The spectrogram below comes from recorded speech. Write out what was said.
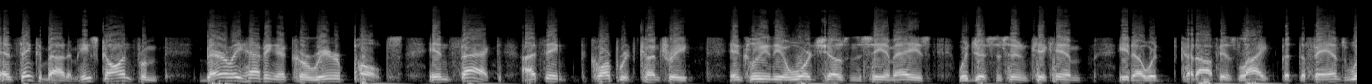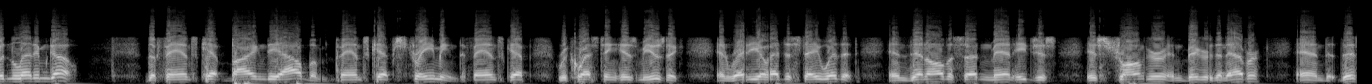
And think about him. He's gone from barely having a career pulse. In fact, I think the corporate country, including the award shows and the CMAs, would just as soon kick him, you know, would cut off his light, but the fans wouldn't let him go. The fans kept buying the album. The Fans kept streaming. The fans kept requesting his music, and radio had to stay with it. And then all of a sudden, man, he just is stronger and bigger than ever. And this,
